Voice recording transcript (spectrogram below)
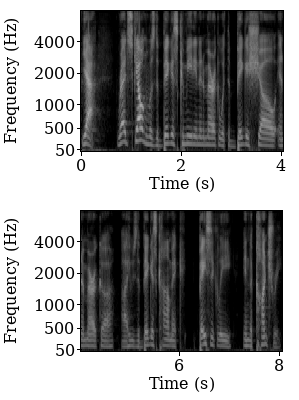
yeah. Red Skelton was the biggest comedian in America with the biggest show in America. Uh, he was the biggest comic, basically in the country,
